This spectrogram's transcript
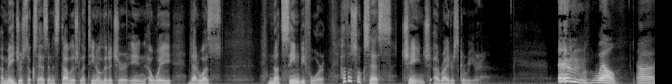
a major success and established Latino literature in a way that was not seen before. How does success change a writer's career? well, uh,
